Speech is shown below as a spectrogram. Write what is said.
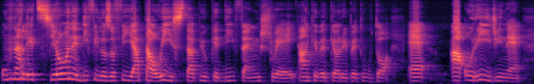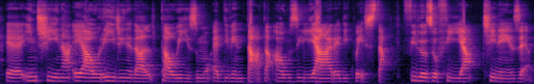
una lezione di filosofia taoista più che di Feng Shui, anche perché ho ripetuto, è, ha origine eh, in Cina e ha origine dal taoismo, è diventata ausiliare di questa filosofia cinese.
